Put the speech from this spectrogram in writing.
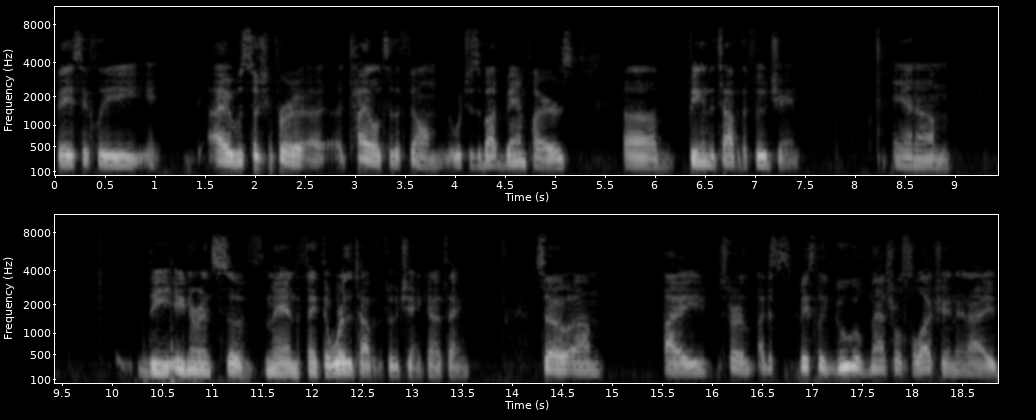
basically I was searching for a, a title to the film, which is about vampires uh, being the top of the food chain, and um, the ignorance of man to think that we're the top of the food chain, kind of thing. So um, I started. I just basically Googled natural selection, and I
